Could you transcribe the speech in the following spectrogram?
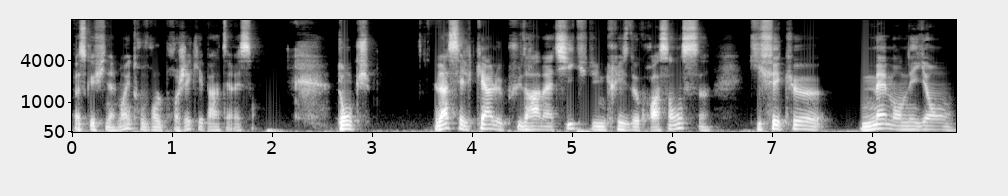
parce que finalement, ils trouveront le projet qui est pas intéressant. Donc, là, c'est le cas le plus dramatique d'une crise de croissance, qui fait que même en ayant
